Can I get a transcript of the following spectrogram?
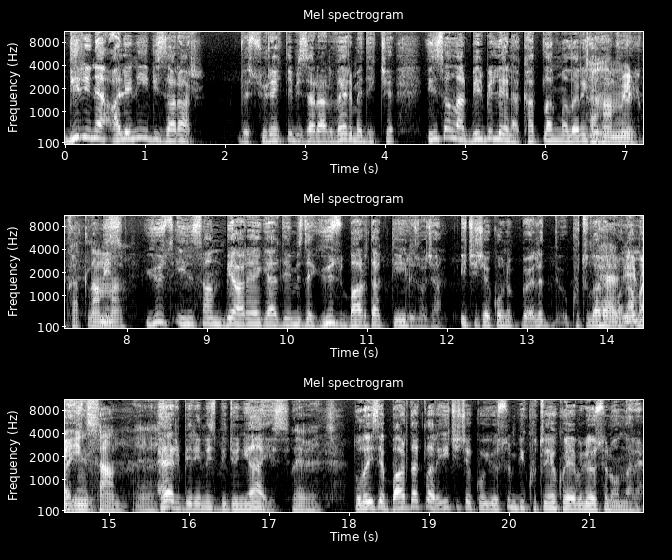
Birine aleni bir zarar ve sürekli bir zarar vermedikçe insanlar birbirlerine katlanmaları Tahammül, gerekiyor. katlanma. Biz yüz insan bir araya geldiğimizde yüz bardak değiliz hocam. İç içe konup böyle kutulara Her biri bir konamayız. biz. insan. Evet. Her birimiz bir dünyayız. Evet. Dolayısıyla bardakları iç içe koyuyorsun bir kutuya koyabiliyorsun onları.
